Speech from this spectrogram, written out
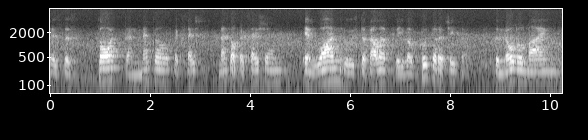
is this thought and mental fixation, mental fixation in one who's developed the lokuttara citta, the noble mind,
